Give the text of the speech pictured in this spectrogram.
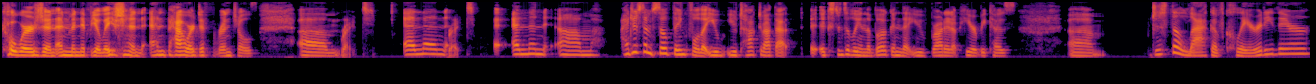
coercion and manipulation and power differentials. Um, right. And then, right. And then, um, I just am so thankful that you you talked about that extensively in the book and that you've brought it up here because um, just the lack of clarity there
